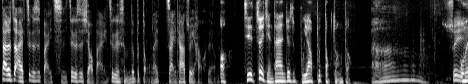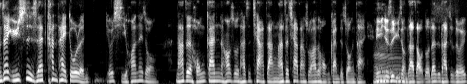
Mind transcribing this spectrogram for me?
大家都知道，哎，这个是白痴，这个是小白，这个什么都不懂，来宰他最好这样。哦，其实最简单的就是不要不懂装懂啊。所以我们在于是实在看太多人有喜欢那种。拿着红杆，然后说他是恰章，拿着恰章说他是红杆的状态，明明就是鱼种差超多，但是他就是会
